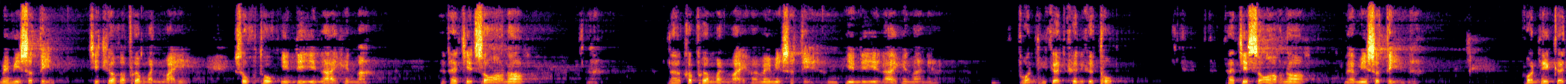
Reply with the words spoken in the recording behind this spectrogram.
ไม่มีสติ จิตก็กระเพื่อมหวั่นไหวสุขทุกข์ยินดียินร้ายขึ้นมา แต่ถ้าจิตส่งออกนอกนะแล้วก็เพิ่มบันไหวเพราะไม่มีสติยินดีร้ายขึ้นมาเนี่ย ผลที่เกิดขึ้นคือทุกข์ถ้าจิตส่งออกนอกแบบมีสตินะผลที่เกิด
